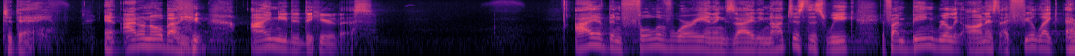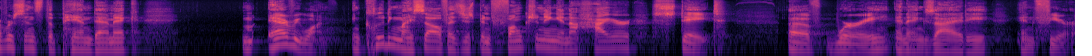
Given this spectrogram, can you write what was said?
today. And I don't know about you, I needed to hear this. I have been full of worry and anxiety, not just this week. If I'm being really honest, I feel like ever since the pandemic, everyone, including myself, has just been functioning in a higher state of worry and anxiety and fear.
